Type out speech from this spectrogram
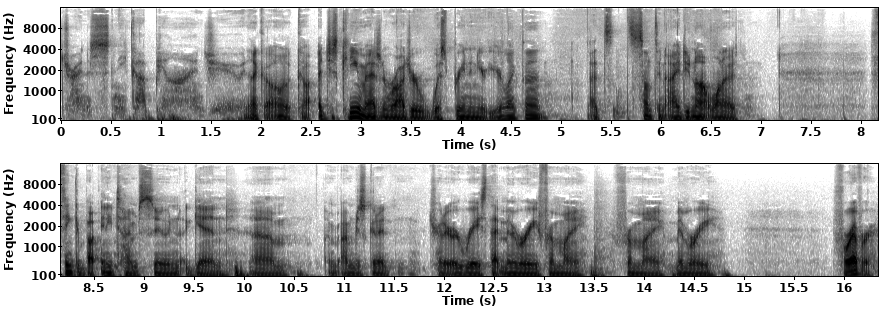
trying to sneak up behind you. And like, oh god, I just can you imagine Roger whispering in your ear like that? That's something I do not want to think about anytime soon again. Um, I'm, I'm just gonna try to erase that memory from my from my memory forever.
